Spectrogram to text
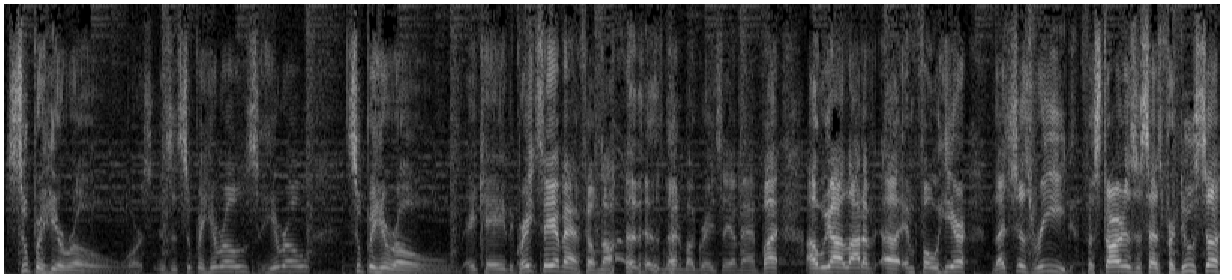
Superhero, or is it Superheroes? Hero? Superhero, aka the Great Saiyaman film. No, there's nothing about Great Saiyaman, but uh, we got a lot of uh, info here. Let's just read. For starters, it says producer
